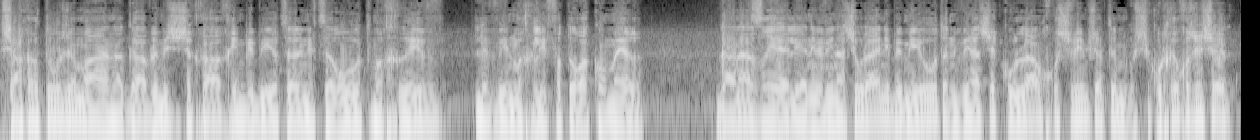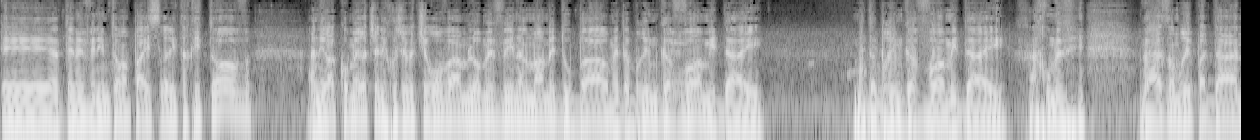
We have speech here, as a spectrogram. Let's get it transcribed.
שחר תורג'מן, אגב, למי ששכח, אם ביבי יוצא לנבצרות, מחריב, לוין מחליף אותו, רק אומר. דנה עזריאלי, אני מבינה שאולי אני במיעוט, אני מבינה שכולם חושבים שאתם, שכולכם חושבים שאתם מבינים את המפה הישראלית הכי טוב, אני רק אומרת שאני חושבת שרוב העם לא מבין על מה מדובר, מדברים גבוה מדי. מדברים גבוה מדי. אנחנו מבינים... ואז עמרי פדן,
